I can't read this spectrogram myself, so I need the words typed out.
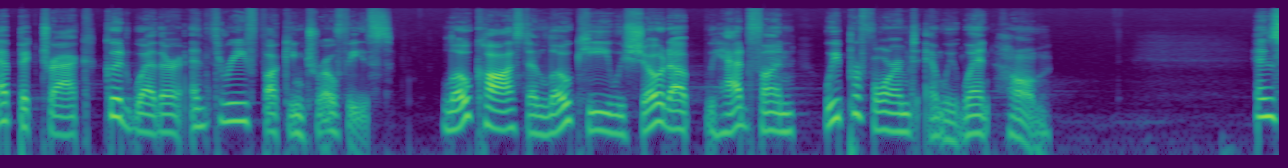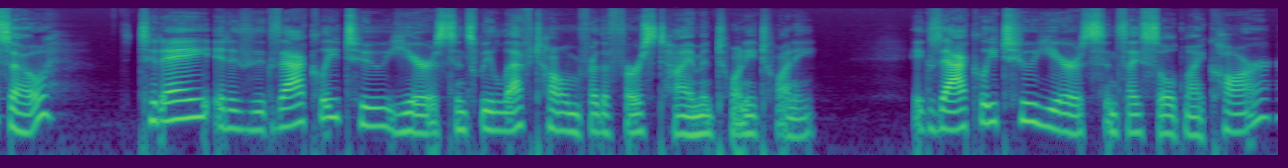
epic track, good weather, and three fucking trophies low cost and low key. We showed up, we had fun, we performed, and we went home. And so, today it is exactly two years since we left home for the first time in 2020. Exactly two years since I sold my car,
